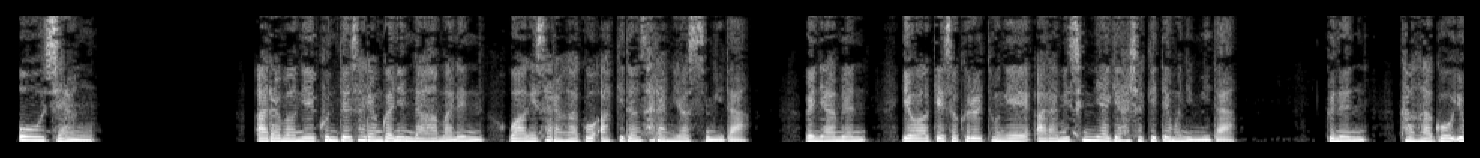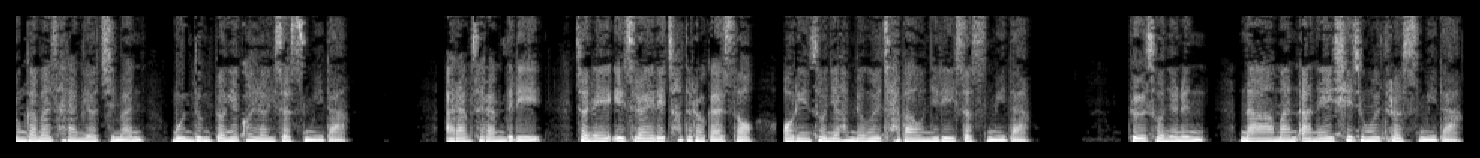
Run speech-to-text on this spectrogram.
5장 아람 왕의 군대 사령관인 나아만은 왕이 사랑하고 아끼던 사람이었습니다. 왜냐하면 여호와께서 그를 통해 아람이 승리하게 하셨기 때문입니다. 그는 강하고 용감한 사람이었지만 문둥병에 걸려 있었습니다. 아람 사람들이 전에 이스라엘에 쳐들어가서 어린 소녀 한 명을 잡아온 일이 있었습니다. 그 소녀는 나아만 아내의 시중을 들었습니다.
